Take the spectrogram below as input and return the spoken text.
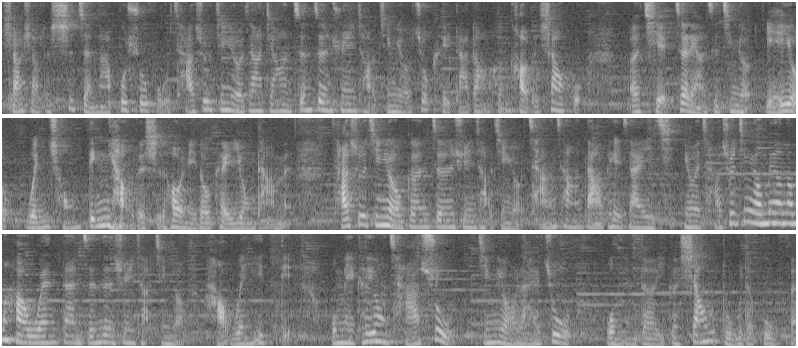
小小的湿疹啊不舒服，茶树精油这样加上真正薰衣草精油就可以达到很好的效果。而且这两支精油也有蚊虫叮咬的时候，你都可以用它们。茶树精油跟真正薰衣草精油常常搭配在一起，因为茶树精油没有那么好闻，但真正薰衣草精油好闻一点。我们也可以用茶树精油来做我们的一个消毒的部分。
